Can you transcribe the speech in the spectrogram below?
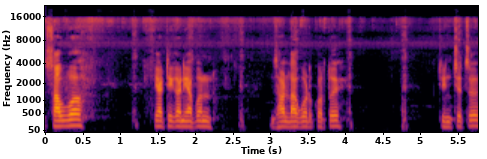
सहावं या ठिकाणी आपण झाड लागवड करतोय. चिंचेचं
